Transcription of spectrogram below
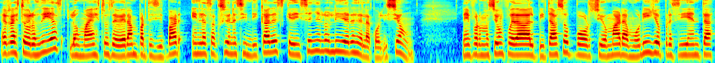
El resto de los días, los maestros deberán participar en las acciones sindicales que diseñen los líderes de la coalición. La información fue dada al pitazo por Xiomara Murillo, presidenta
